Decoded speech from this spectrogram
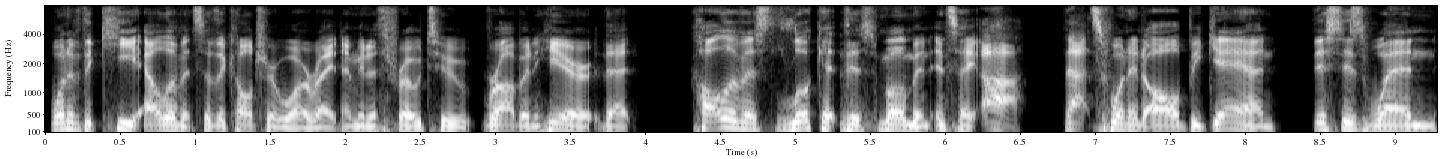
one of the key elements of the culture war. Right. I'm going to throw to Robin here that columnists look at this moment and say, ah, that's when it all began. This is when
